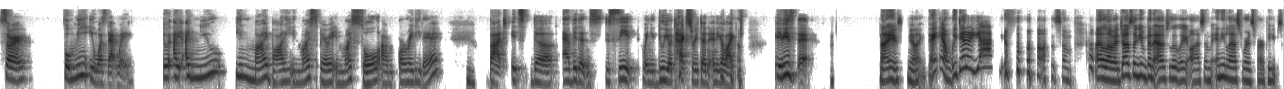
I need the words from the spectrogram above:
So for me, it was that way. Was, I, I knew in my body, in my spirit, in my soul, I'm already there. Hmm. But it's the evidence to see it when you do your tax return and you're like, it is there. Nice. You're like, damn, we did it. Yeah. awesome. I love it. Jocelyn, you've been absolutely awesome. Any last words for our peeps?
